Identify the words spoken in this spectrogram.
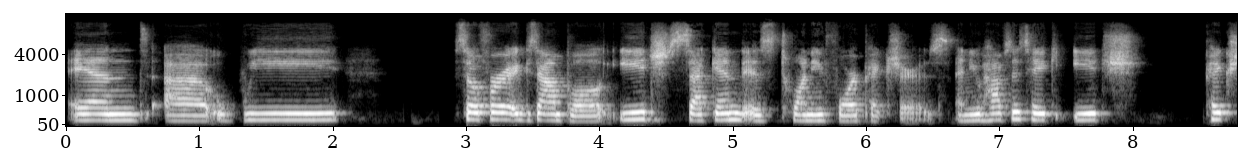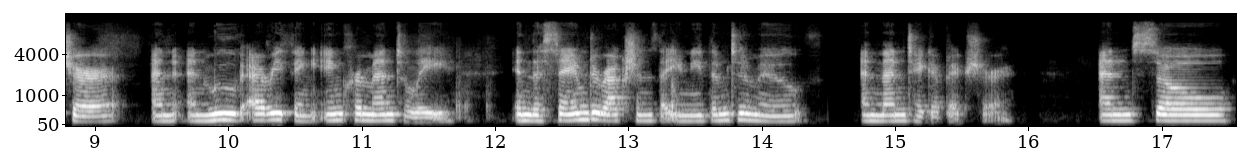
And uh, we, so for example, each second is 24 pictures, and you have to take each picture and, and move everything incrementally in the same directions that you need them to move, and then take a picture. And so,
